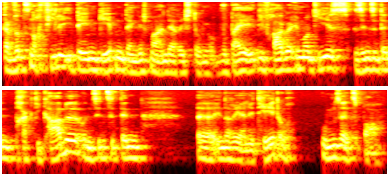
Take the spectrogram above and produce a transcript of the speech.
da wird es noch viele Ideen geben, denke ich mal, in der Richtung. Wobei die Frage immer die ist, sind sie denn praktikabel und sind sie denn äh, in der Realität auch umsetzbar.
